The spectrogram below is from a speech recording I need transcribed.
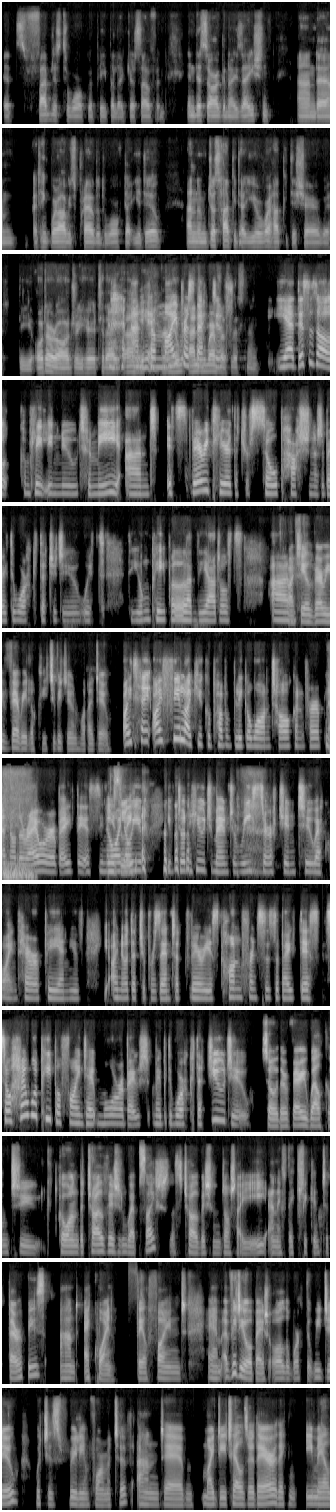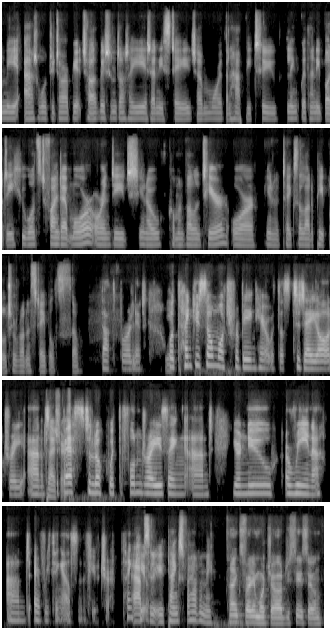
it's fabulous to work with people like yourself in, in this organization. And um, I think we're always proud of the work that you do. And I'm just happy that you were happy to share with the other Audrey here today. And from my you- and whoever's perspective, listening. yeah, this is all completely new to me. And it's very clear that you're so passionate about the work that you do with the young people and the adults. And i feel very very lucky to be doing what i do I think I feel like you could probably go on talking for another hour about this. You know, I know you've you've done a huge amount of research into equine therapy, and you've I know that you present at various conferences about this. So, how would people find out more about maybe the work that you do? So they're very welcome to go on the Childvision website, that's childvision.ie, and if they click into therapies and equine, they'll find um, a video about all the work that we do, which is really informative. And um, my details are there. They can email me at audreydarby at childvision.ie at any stage. I'm more than happy to link with anybody who wants to find out more, or indeed, you know, come and volunteer, or you know, it takes a lot of people to run a stable. So That's brilliant. Yeah. Well, thank you so much for being here with us today, Audrey. And the best to luck with the fundraising and your new arena and everything else in the future. Thank you. absolutely, thanks for having me. Thanks very much, Audrey. See you soon.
